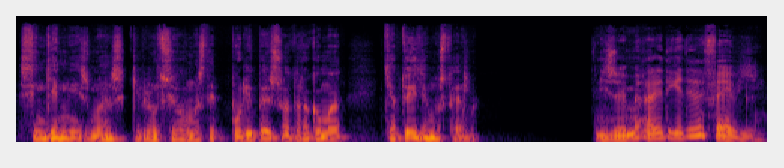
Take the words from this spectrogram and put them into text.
συγγενείς μας και πρέπει να τους σεβόμαστε πολύ περισσότερο ακόμα και από το ίδιο μας θέμα. Η ζωή μεγαλύτερη γιατί δεν φεύγει;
